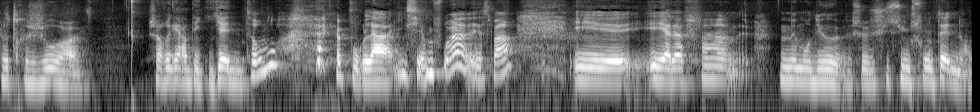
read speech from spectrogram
L'autre jour, euh, je regardais Yentl pour la xème fois, n'est-ce pas? Et, à la fin, mais mon Dieu, je, suis une fontaine, non,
